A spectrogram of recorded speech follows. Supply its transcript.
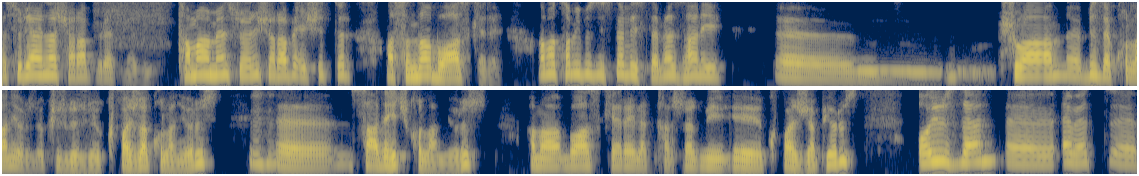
e, Süryaniler şarap üretmedi. Tamamen Süryani şarabı eşittir aslında Boğazkere. Ama tabii biz ister istemez hani e, şu an e, biz de kullanıyoruz öküz gözü, kupajla kullanıyoruz. Hı hı. E, sade hiç kullanmıyoruz. Ama boğaz kereyle karşılık bir e, kupaj yapıyoruz. O yüzden e, evet e,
